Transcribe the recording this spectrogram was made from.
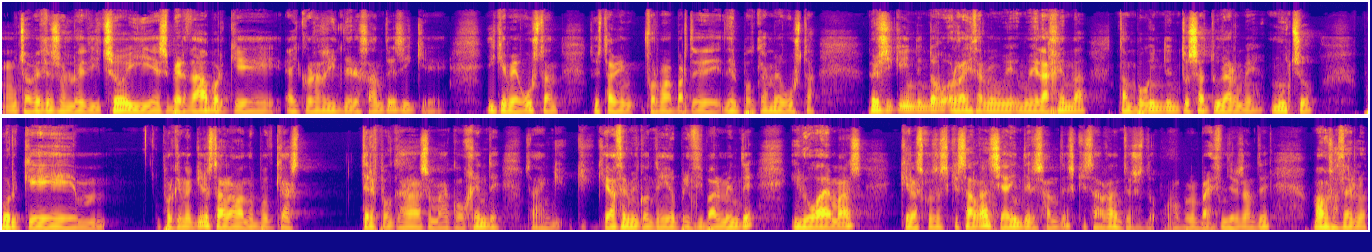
muchas veces os lo he dicho y es verdad porque hay cosas interesantes y que, y que me gustan. Entonces también formar parte de- del podcast me gusta. Pero sí que intento organizarme muy, muy la agenda. Tampoco intento saturarme mucho porque, porque no quiero estar grabando podcast tres podcasts a la semana con gente. O sea, qu- qu- quiero hacer mi contenido principalmente y luego además que las cosas que salgan sean interesantes, que salgan. Entonces, esto, bueno, pues me parece interesante, vamos a hacerlo.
